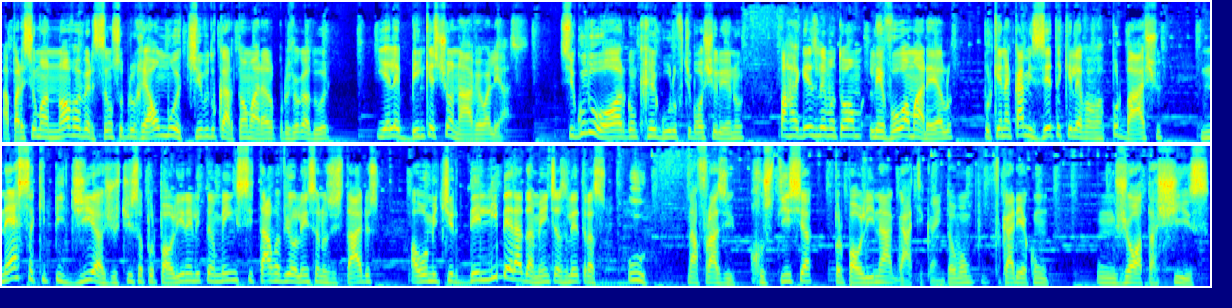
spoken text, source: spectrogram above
apareceu uma nova versão sobre o real motivo do cartão amarelo para o jogador, e ela é bem questionável, aliás. Segundo o órgão que regula o futebol chileno, Parraguês levantou, levou o amarelo porque na camiseta que levava por baixo, nessa que pedia a justiça por Paulina, ele também incitava a violência nos estádios ao omitir deliberadamente as letras U na frase Justiça por Paulina Gática. Então vamos ficaria com um JX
